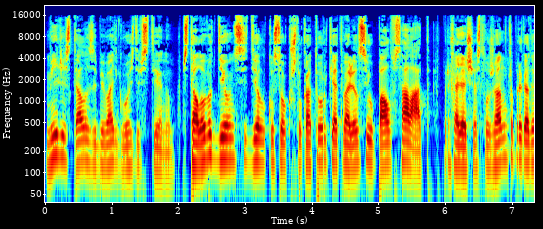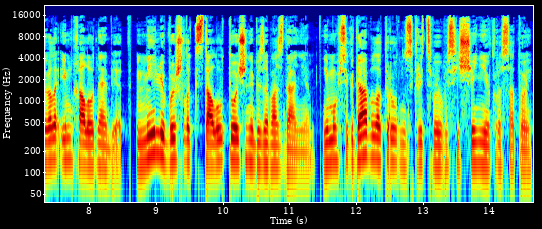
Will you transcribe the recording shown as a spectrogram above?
Милли стала забивать гвозди в стену. В столовой, где он сидел, кусок штукатурки отвалился и упал в салат. Приходящая служанка приготовила им холодный обед. Милли вышла к столу точно без опоздания. Ему всегда было трудно скрыть свое восхищение ее красотой,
